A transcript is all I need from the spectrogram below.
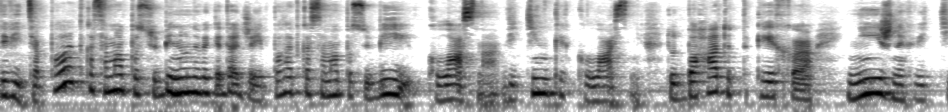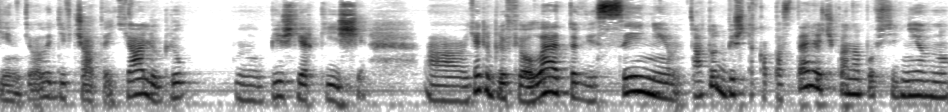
Дивіться, палетка сама по собі, ну не викидать же її, палетка сама по собі класна, відтінки класні. Тут багато таких е, ніжних відтінків, але, дівчата, я люблю більш яркіші. Я люблю фіолетові, сині, а тут більш така пастелечка на повсякдневну.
